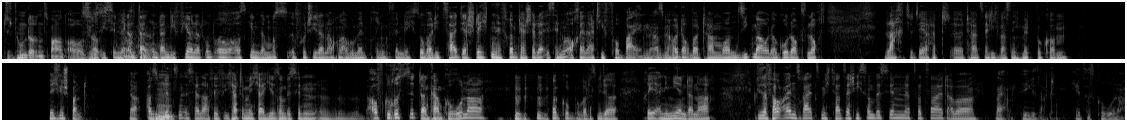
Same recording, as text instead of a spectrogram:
zwischen 100 und 200 Euro. So siehst du, ne? und, dann, und dann die 400 Euro ausgeben, da muss Fuji dann auch ein Argument bringen, finde ich. So, weil die Zeit der schlechten Fremdhersteller ist ja nur auch relativ vorbei. Ne? Also wer heute auch über Tamron, Sigma oder Godox locht, lachte, der hat äh, tatsächlich was nicht mitbekommen. Bin ich gespannt. Ja, also mhm. Blitzen ist ja nach wie vor, ich hatte mich ja hier so ein bisschen äh, aufgerüstet, dann kam Corona. Mal gucken, ob wir das wieder reanimieren danach. Dieser V1 reizt mich tatsächlich so ein bisschen in letzter Zeit, aber naja, wie gesagt, jetzt ist Corona.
